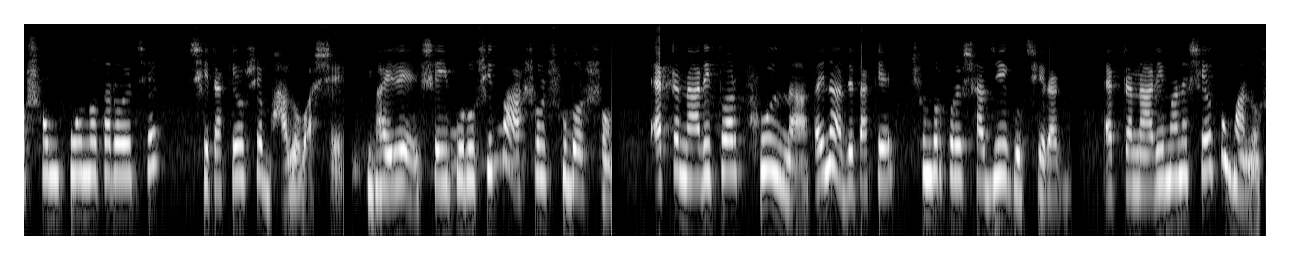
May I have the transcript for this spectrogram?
অসম্পূর্ণতা রয়েছে, সেটাকেও সে ভালোবাসে। ভাইরে, সেই পুরুষই তো আসল সুদর্শন। একটা নারী তো আর ফুল না তাই না? যে তাকে সুন্দর করে সাজিয়ে গুছিয়ে রাখবে। একটা নারী মানে সেও তো মানুষ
